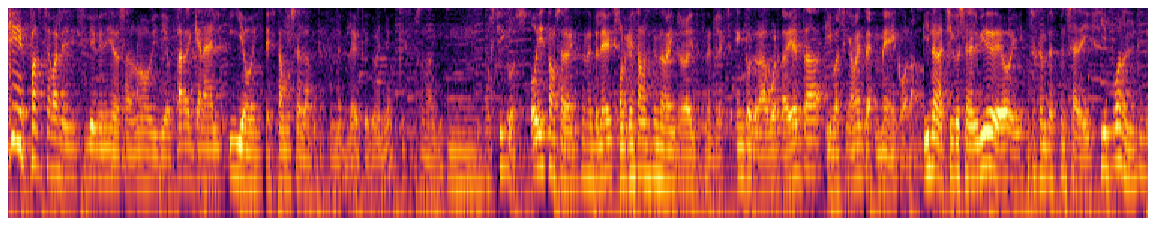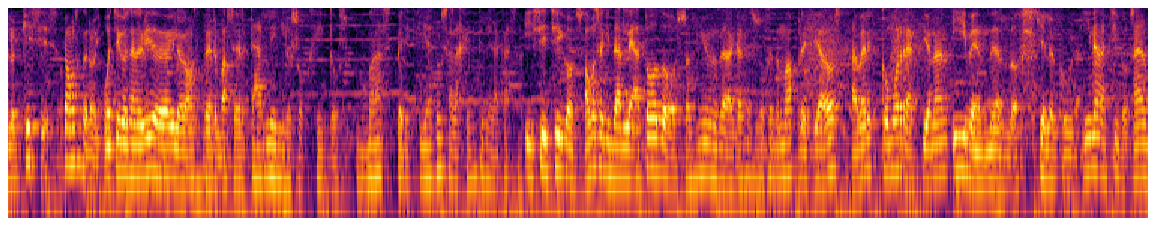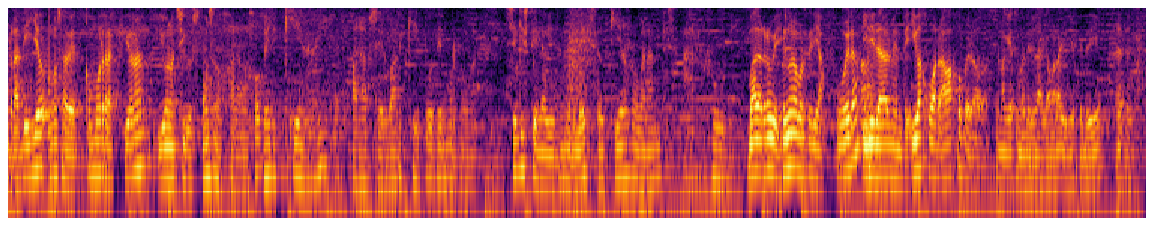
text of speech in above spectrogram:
¿Qué pasa chavales? Bienvenidos a un nuevo vídeo para el canal Y hoy estamos en la habitación de Plex ¿Qué coño? ¿Qué está pasando aquí? Mm, pues chicos, hoy estamos en la habitación de Plex Porque estamos haciendo la intro de la habitación de Plex He la puerta abierta y básicamente me he colado Y nada chicos, en el vídeo de hoy Mucha gente pensaréis ¿Qué pone en el título? ¿Qué es eso? ¿Qué vamos a hacer hoy? Pues chicos, en el vídeo de hoy lo que vamos a hacer va a ser Darle los objetos más preciados a la gente de la casa Y sí chicos, vamos a quitarle a todos los miembros de la casa sus objetos más preciados A ver cómo reaccionan y venderlos Qué locura Y nada chicos, en un ratillo vamos a ver cómo reaccionan Y bueno chicos, vamos a bajar abajo Ver quién hay para observar qué podemos robar Sé que estoy en la habitación de Lex, pero quiero robar antes a Ruby. Vale, Ruby, tengo una portería fuera y literalmente iba a jugar abajo, pero se me ha quedado sin la cámara, que quieres que te diga.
